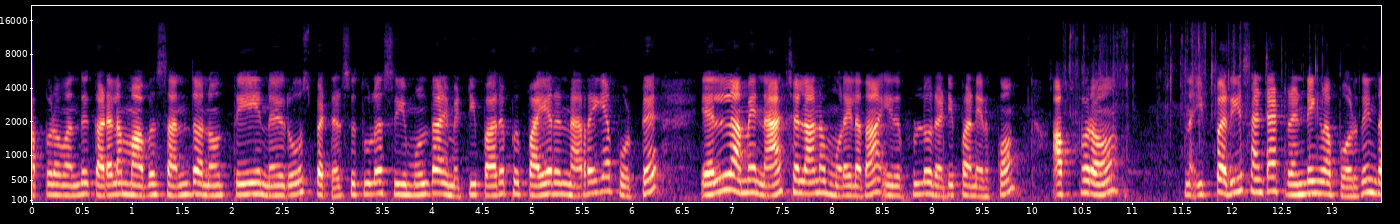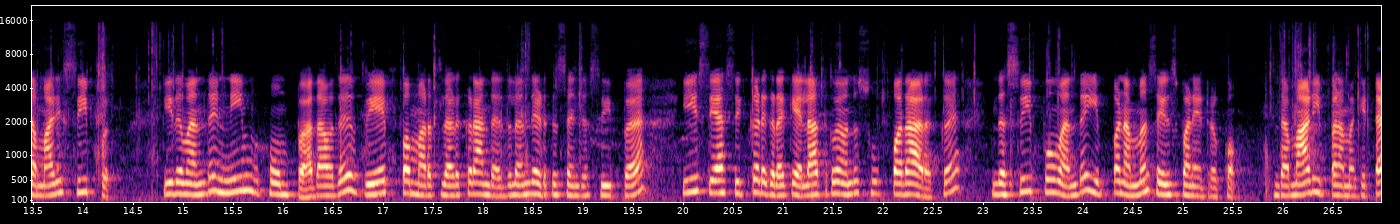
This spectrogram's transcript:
அப்புறம் வந்து கடலை மாவு சந்தனம் தேன் ரோஸ் பெட்டர்ஸ் துளசி முல்தானி மெட்டி பருப்பு பயறு நிறைய போட்டு எல்லாமே நேச்சுரலான முறையில் தான் இது ஃபுல்லும் ரெடி பண்ணியிருக்கோம். அப்புறம் இப்போ ரீசெண்டாக ட்ரெண்டிங்கில் போகிறது இந்த மாதிரி சீப்பு. இது வந்து நீம் ஹோம்ப் அதாவது வேப்ப மரத்தில் இருக்கிற அந்த இதுலேருந்து எடுத்து செஞ்ச சீப்பு. ஈஸியாக சிக்கு எடுக்கிறதுக்கு எல்லாத்துக்குமே வந்து சூப்பராக இருக்குது இந்த சீப்பும் வந்து இப்போ நம்ம சேல்ஸ் பண்ணிகிட்ருக்கோம் இந்த மாதிரி இப்போ நம்மக்கிட்ட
